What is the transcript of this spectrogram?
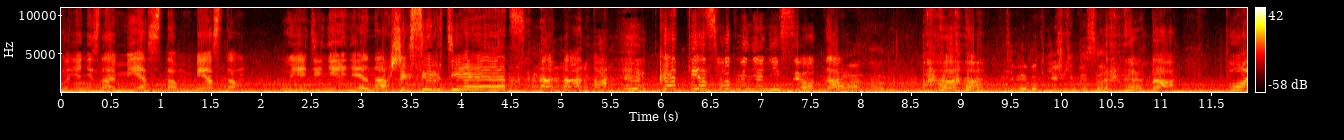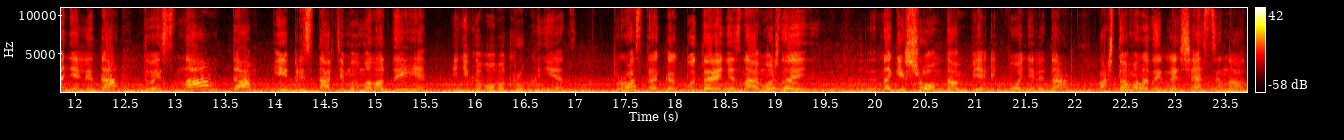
ну я не знаю, местом, местом уединения наших сердец. Капец, вот меня несет, да? Да, да. Тебе бы книжки писать. Да. Поняли, да? То есть нам там, и представьте, мы молодые, и никого вокруг нет. Просто как будто, я не знаю, можно нагишом там бегать, поняли, да? А что молодым для счастья надо?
